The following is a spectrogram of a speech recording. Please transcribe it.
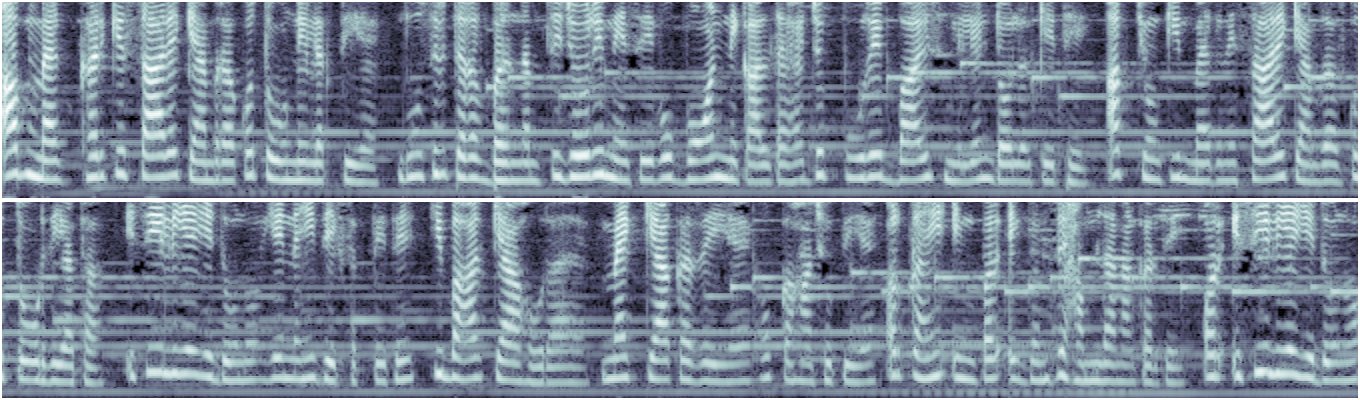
अब मैक घर के सारे कैमरा को तोड़ने लगती है। दूसरी तरफ़ बर्नम तिजोरी में से वो बॉन्ड निकालता है जो पूरे 22 मिलियन डॉलर के थे। अब क्योंकि मैग ने सारे कैमरास को तोड़ दिया था, इसीलिए ये दोनों ये नहीं देख सकते थे कि बाहर क्या हो रहा है। मैग क्या कर रही है, वो कहाँ छुपी है और कहीं इन पर एकदम से हमला न कर दे। और इसीलिए ये दोनों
